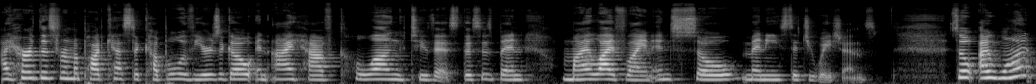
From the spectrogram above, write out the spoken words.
I heard this from a podcast a couple of years ago, and I have clung to this. This has been my lifeline in so many situations. So, I want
